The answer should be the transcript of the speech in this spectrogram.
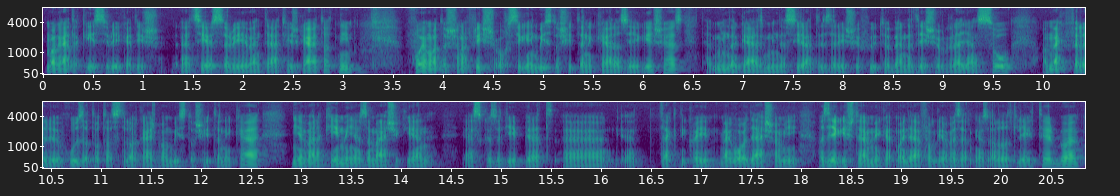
magát a készüléket is célszerű éven mindent átvizsgáltatni. Folyamatosan a friss oxigént biztosítani kell az égéshez, tehát mind a gáz, mind a szilárd tüzelésű fűtőberendezésekről legyen szó, a megfelelő húzatot azt a lakásban biztosítani kell. Nyilván a kémény az a másik ilyen eszköz, egy épület technikai megoldás, ami az égés terméket majd el fogja vezetni az adott légtérből.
